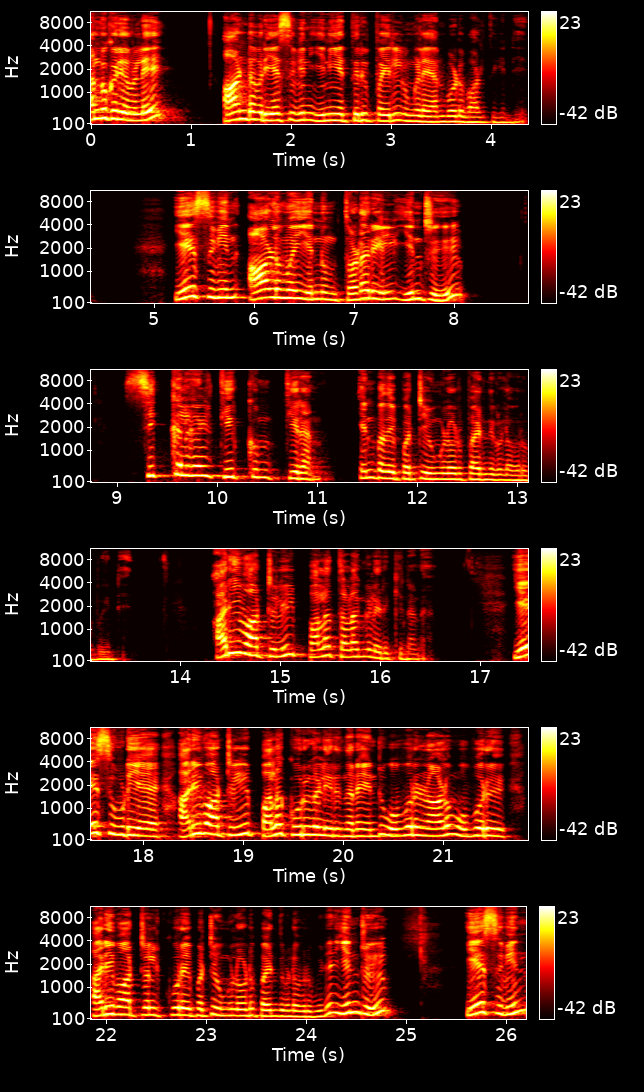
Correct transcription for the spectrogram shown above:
அன்புக்குரியவர்களே ஆண்டவர் இயேசுவின் இனிய திருப்பெயரில் உங்களை அன்போடு வாழ்த்துகின்றேன். இயேசுவின் ஆளுமை என்னும் தொடரில் இன்று சிக்கல்கள் தீர்க்கும் திறன் என்பதை பற்றி உங்களோடு பகிர்ந்து கொள்ள விரும்புகின்றேன். அறிவாற்றலில் பல தளங்கள் இருக்கின்றன. இயேசுவுடைய அறிவாற்றலில் பல கூறுகள் இருந்தன என்று ஒவ்வொரு நாளும் ஒவ்வொரு அறிவாற்றல் கூரை பற்றி உங்களோடு பகிர்ந்து கொள்ள விரும்புகிறேன் இன்று இயேசுவின்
